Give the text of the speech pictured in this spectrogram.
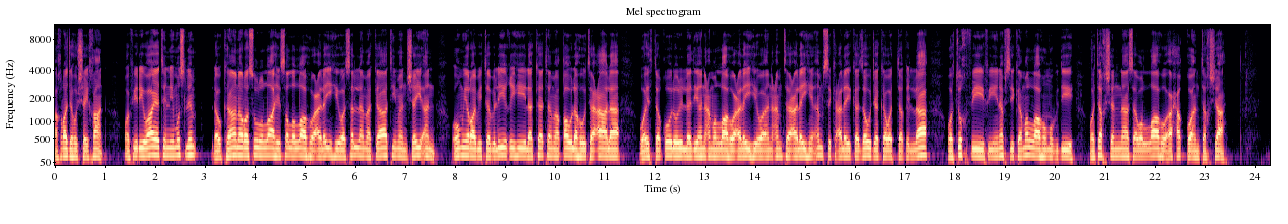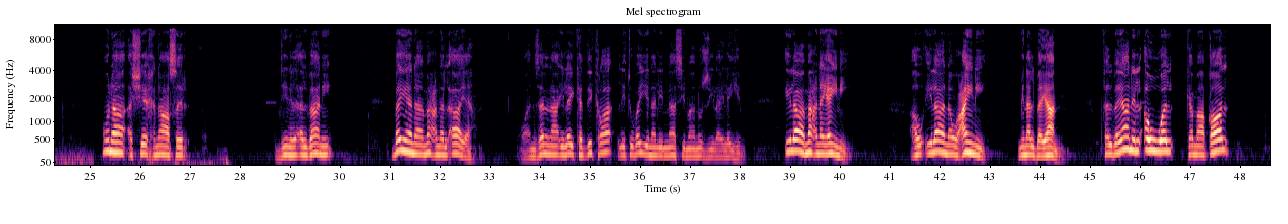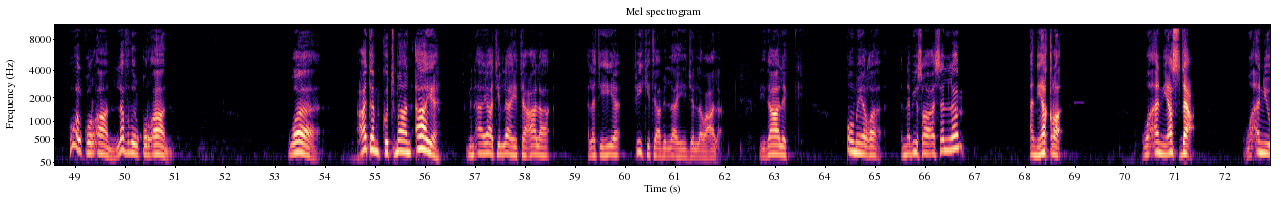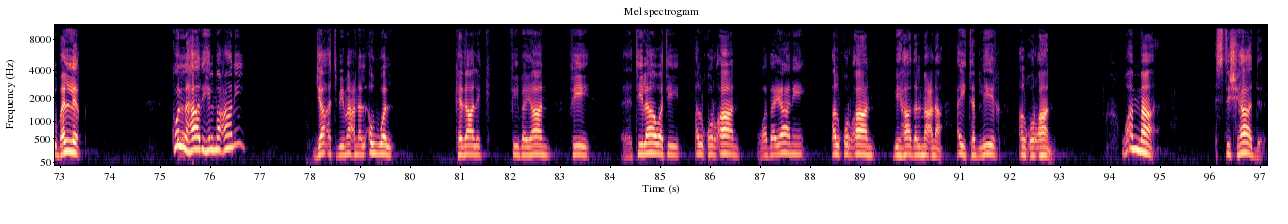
أخرجه الشيخان. وفي رواية لمسلم لو كان رسول الله صلى الله عليه وسلم كاتما شيئا أمر بتبليغه لكتم قوله تعالى وإذ تقول للذي أنعم الله عليه وأنعمت عليه أمسك عليك زوجك واتق الله وتخفي في نفسك ما الله مبديه وتخشى الناس والله أحق أن تخشاه. هنا الشيخ ناصر الدين الألباني بين معنى الآية وأنزلنا إليك الذكر لتبين للناس ما نزل إليهم. إلى معنيين أو إلى نوعين من البيان. فالبيان الأول كما قال هو القرآن لفظ القرآن. وعدم كتمان آية من آيات الله تعالى التي هي في كتاب الله جل وعلا. لذلك أمر النبي صلى الله عليه وسلم أن يقرأ وأن يصدع وأن يبلغ. كل هذه المعاني جاءت بمعنى الأول كذلك في بيان في تلاوة القرآن وبيان القرآن بهذا المعنى أي تبليغ القرآن. وأما استشهاد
